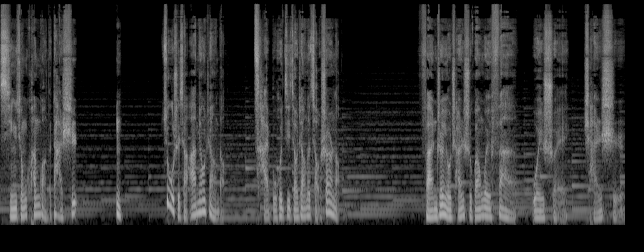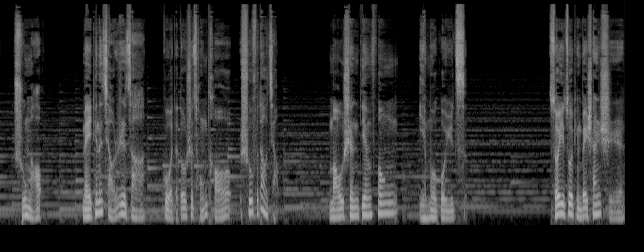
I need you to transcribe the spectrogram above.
心胸宽广的大师。就是像阿喵这样的，才不会计较这样的小事儿呢。反正有铲屎官喂饭、喂水、铲屎、梳毛，每天的小日子过得都是从头舒服到脚，猫生巅峰也莫过于此。所以作品被删时，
